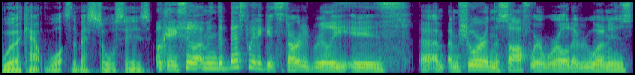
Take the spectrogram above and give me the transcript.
work out what's the best sources? Okay, so I mean, the best way to get started really is uh, I'm, I'm, sure in the software world, everyone is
